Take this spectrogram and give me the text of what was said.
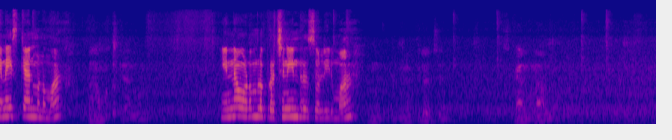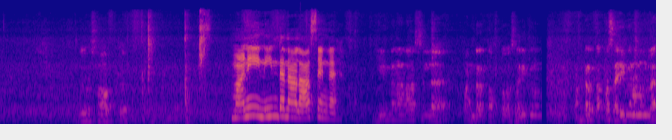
என்னை ஸ்கேன் பண்ணுமா? என்ன உடம்புல பிரச்சனைன்றது சொல்லிடுமா? மணி நீண்ட நாள் ஆசைங்க. நீண்ட நாளாசு இல்லை. பண்ணுற தப்பை சரி பண்ணணும் பண்ணுற தப்பை சரி பண்ணணும்ல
